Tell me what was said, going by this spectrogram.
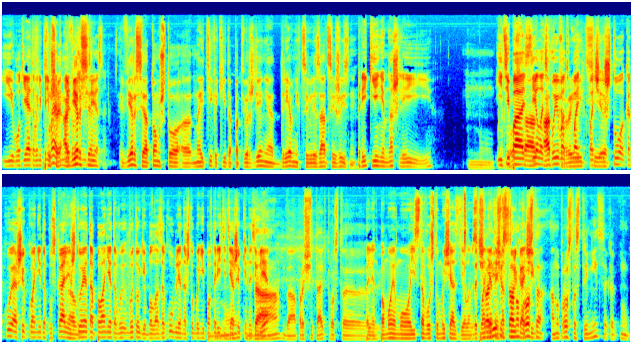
И вот я этого не понимаю, Слушай, это а версия, версия о том, что э, найти какие-то подтверждения древних цивилизаций жизни. Прикинем, нашли. Ну, И типа сделать открытие. вывод, по, по, что, какую ошибку они допускали, а, что эта планета в, в итоге была загублена, чтобы не повторить ну, эти ошибки на Земле. Да, да, просчитать просто. Блин, по-моему, из того, что мы сейчас делаем да с планетой, человечество, оно, очев... просто, оно просто стремится, как ну,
